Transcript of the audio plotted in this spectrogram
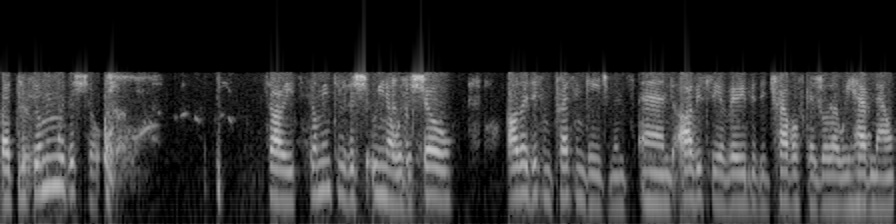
But the Sure. filming with the show, sorry, filming through the show, you know, with the show, all the different press engagements, and obviously a very busy travel schedule that we have now.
